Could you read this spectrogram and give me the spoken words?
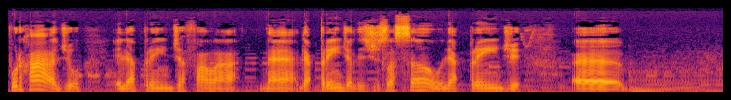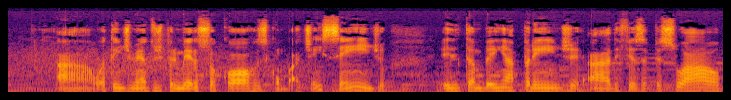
por rádio, ele aprende a falar, né? Ele aprende a legislação, ele aprende é, a, o atendimento de primeiros socorros e combate a incêndio. Ele também aprende a defesa pessoal,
